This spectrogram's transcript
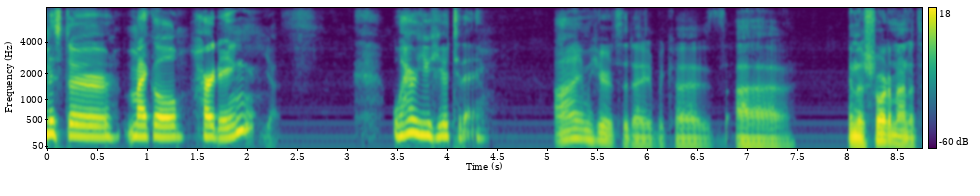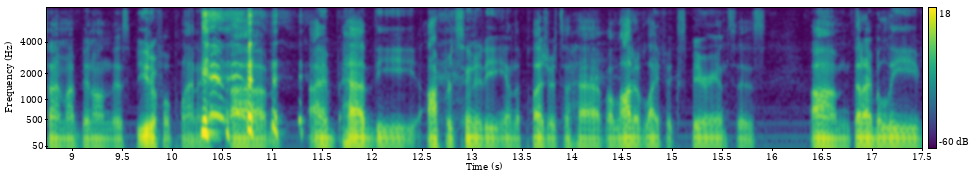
Mr michael harding. Yes. why are you here today? I'm here today because uh, in the short amount of time I've been on this beautiful planet, um, I've had the opportunity and the pleasure to have a lot of life experiences um, that I believe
